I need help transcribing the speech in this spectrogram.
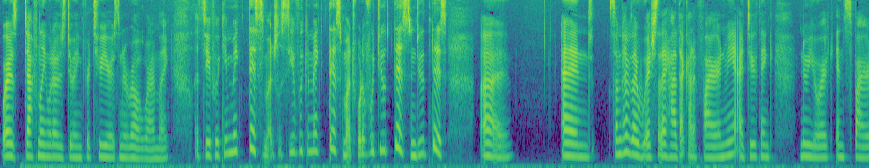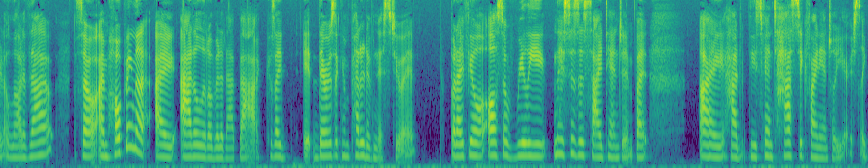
Whereas definitely what I was doing for two years in a row, where I'm like, let's see if we can make this much. Let's see if we can make this much. What if we do this and do this? Uh, and sometimes I wish that I had that kind of fire in me. I do think New York inspired a lot of that. So I'm hoping that I add a little bit of that back because I it, there was a competitiveness to it. But I feel also really this is a side tangent, but I had these fantastic financial years, like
